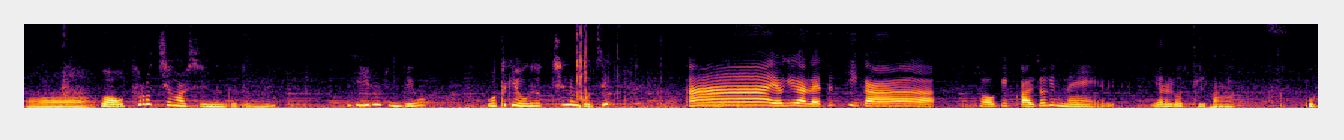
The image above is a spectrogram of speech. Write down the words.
아, 와 어프로칭 할 수 있는 데도 있네? 이게 1홀인데요? 어떻게 여기서 치는 거지? 아 여기가 red tee가 저기 아 저기 있네. yellow tee가. 여기.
